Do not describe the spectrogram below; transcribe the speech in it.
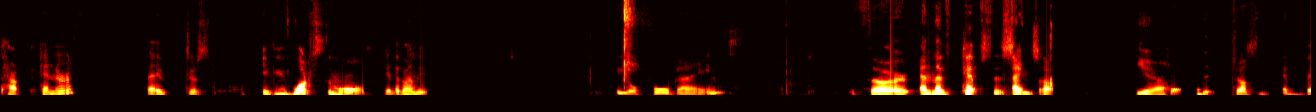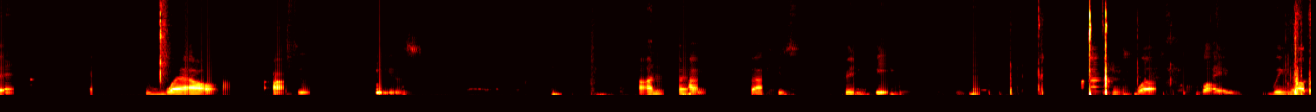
Pa- Penrith. They've just, if you've watched them all, yeah, they've only three or four games. So and they've kept the same. So Yeah. just. Wow, I feel is. I know how back is pretty big. Well, play wing up,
